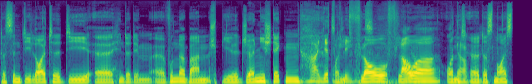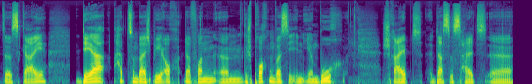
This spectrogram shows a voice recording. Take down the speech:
Das sind die Leute, die äh, hinter dem wunderbaren Spiel Journey stecken Ah, jetzt und klingt's. Flow, Flower und Ja. Das neueste Sky. Der hat zum Beispiel auch davon ähm, gesprochen, was sie in ihrem Buch schreibt, dass es halt äh,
